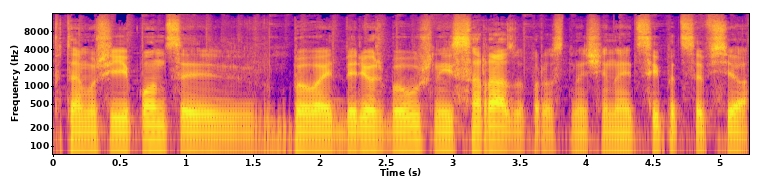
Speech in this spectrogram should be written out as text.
Потому что японцы, бывает, берешь бэушный и сразу просто начинает сыпаться все.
